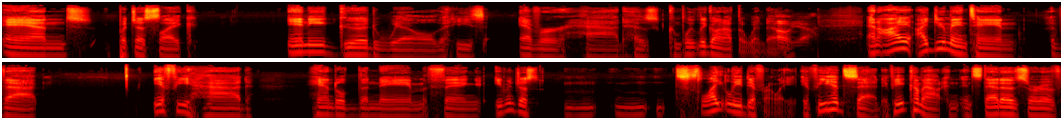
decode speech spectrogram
and but just like any goodwill that he's ever had has completely gone out the window Oh yeah. and I, I do maintain that if he had handled the name thing even just m- m- slightly differently, if he had said, if he had come out and instead of sort of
